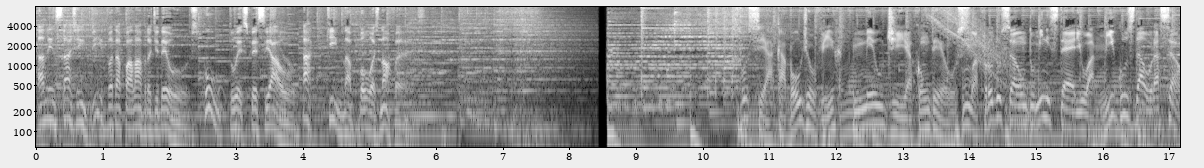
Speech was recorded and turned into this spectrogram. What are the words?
a mensagem viva da palavra de Deus. Culto Especial, aqui na Boas Novas. Você acabou de ouvir Meu Dia com Deus, uma produção do Ministério Amigos da Oração.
